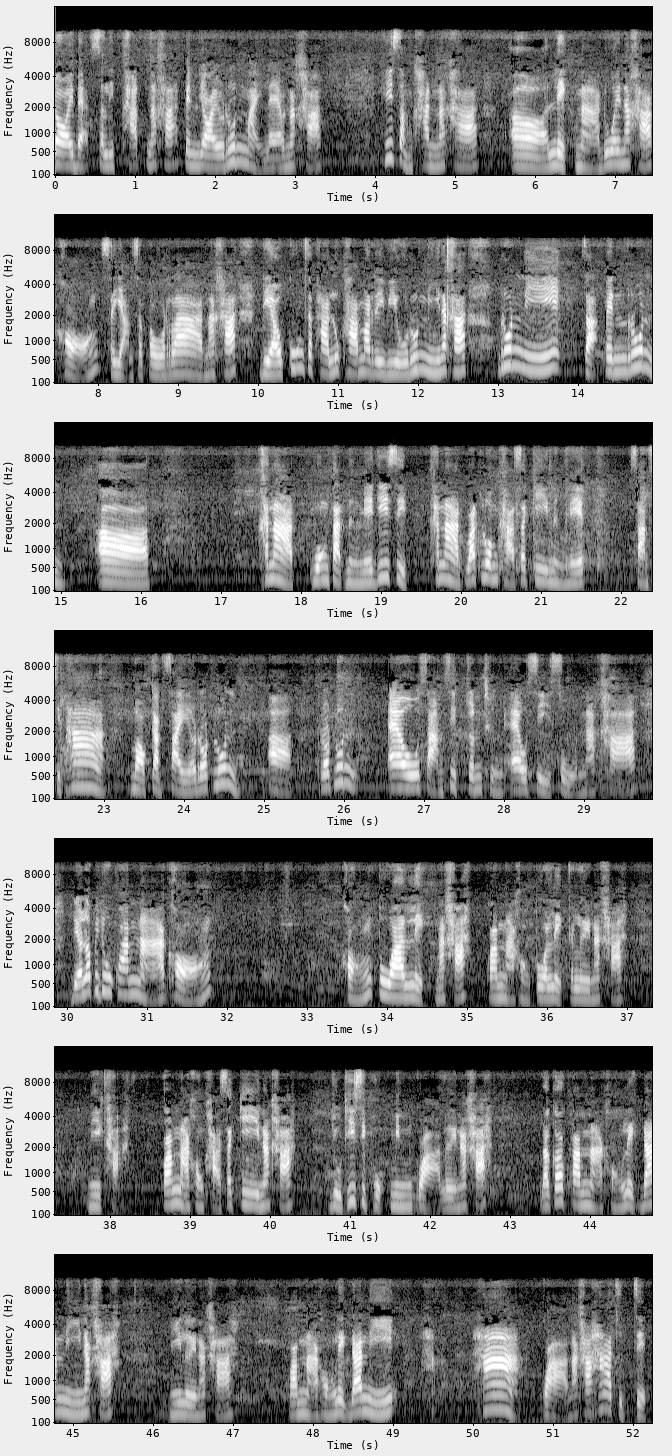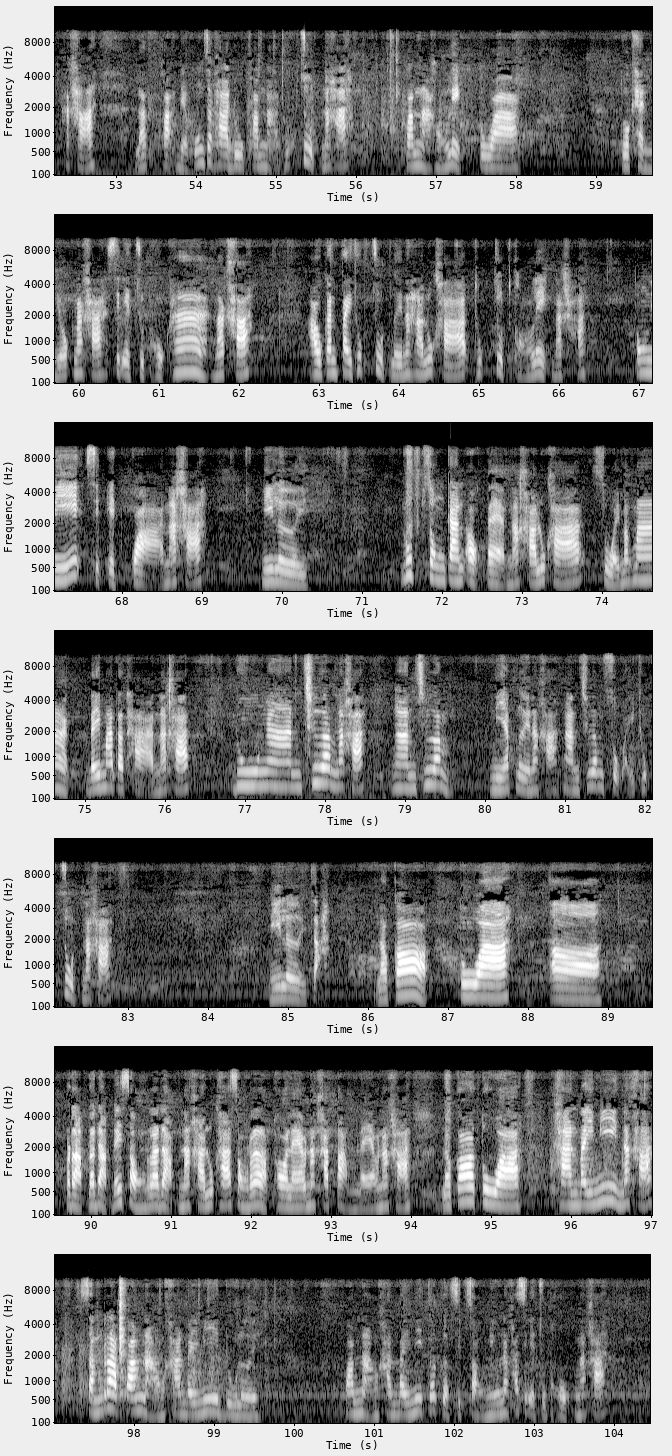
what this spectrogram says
ยอยแบบสลิปคัตนะคะ เป็นยอยรุ่นใหม่แล้วนะคะ ที่สำคัญนะคะเเหล็กหนาด้วยนะคะของสยามสโตรานะคะ เดี๋ยวกุ้งจะพาลูกค้ามารีวิวรุ่นนี้นะคะ รุ่นนี้จะเป็นรุ่นขนาดวงตัด1เมตร20 ขนาดวัดรวมขาสกี1เมตร35 เหมาะกับใส่รถรุ่นรถรุ่น L 3 0จนถึง L 4 0นะคะ เดี๋ยวเราไปดูความหนาของของตัวเหล็กนะคะ ความหนาของตัวเหล็กกันเลยนะคะ นี่ค่ะ ความหนาของขาสกีนะคะ อยู่ที่ 16 มิลกว่าเลยนะคะ แล้วก็ความหนาของเหล็กด้านนี้นะคะ นี่เลยนะคะ ความหนาของเหล็กด้านนี้ 5 กว่านะคะ 5.7 นะคะ แล้วเดี๋ยวกุ้งจะพาดูความหนาทุกจุดนะคะ ความหนาของเหล็กตัวตัวแขนยกนะคะ 11.65 นะคะ เอากันไปทุกจุดเลยนะคะ ลูกค้าทุกจุดของเหล็กนะคะ ตรงนี้ 11 กว่านะคะ นี่เลย รูปทรงการออกแบบนะคะ ลูกค้าสวยมากๆ ได้มาตรฐานนะคะ ดูงานเชื่อมนะคะ งานเชื่อมเนี้ยบเลยนะคะ งานเชื่อมสวยทุกจุดนะคะ นี่เลยจ้ะ แล้วก็ตัวปรับระดับได้ 2 ระดับนะคะ ลูกค้า 2 ระดับพอแล้วนะคะ ต่ำแล้วนะคะ แล้วก็ตัวคานใบมีดนะคะสำหรับความหนาของคานใบมีดดูเลย ความหนาของคานใบมีดก็เกือบ 12 นิ้วนะคะ 11.6 นะคะ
